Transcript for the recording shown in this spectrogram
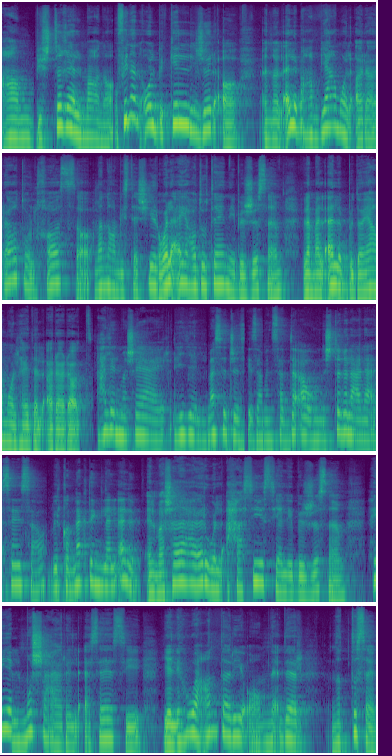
عم بيشتغل معنا. وفينا نقول بكل جرأة إنه القلب عم بيعمل قراراته الخاصة منه عم بيستشير ولا أي عضو تاني بالجسم لما القلب بده يعمل هيدا القرارات. هل المشاعر هي ال messages إذا بنصدقها وبنشتغل على أساسها؟ بي reconnecting للقلب. المشاعر والأحاسيس يلي بالجسم هي المؤشر الأساسي يلي هو عن طريقه بنقدر نتصل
